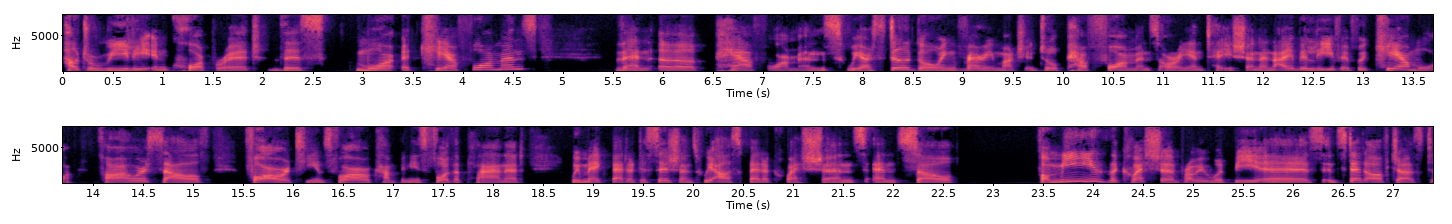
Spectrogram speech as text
how to really incorporate this more a care formance than a performance. We are still going very much into performance orientation. And I believe if we care more for ourselves, for our teams, for our companies, for the planet, we make better decisions. We ask better questions. And so for me, the question probably would be is instead of just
